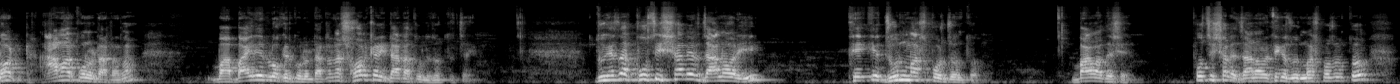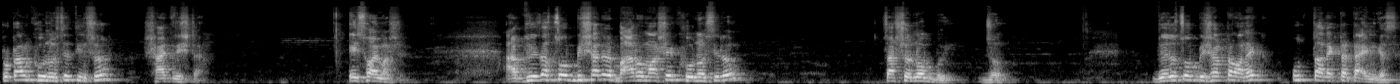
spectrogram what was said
নট আমার কোনো ডাটা না, বা বাইরের লোকের কোনো ডাটা না, সরকারি ডাটা তুলে ধরতে চাই। দু হাজার পঁচিশ সালের জানুয়ারি থেকে জুন মাস পর্যন্ত বাংলাদেশে, পঁচিশ সালে জানুয়ারি থেকে জুন মাস পর্যন্ত টোটাল খুন হয়েছে তিনশো সাঁত্রিশটা এই ছয় মাসে। আর দু হাজার চব্বিশ সালের বারো মাসে খুন হয়েছিল চারশো নব্বই জন। দুই হাজার চব্বিশ সালটা অনেক উত্তাল একটা টাইম গেছে।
